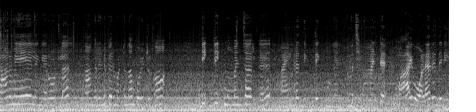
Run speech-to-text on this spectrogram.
யாருமே இல்லைங்க ரோட்ல. நாங்கள் ரெண்டு பேர் மட்டும்தான் போயிட்டு இருக்கோம் திக் திக் மூமெண்ட்ஸாக இருக்கு. பயங்கர திக் திக் மூமெண்ட் மூமெண்ட் வாய் வளருதுடி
